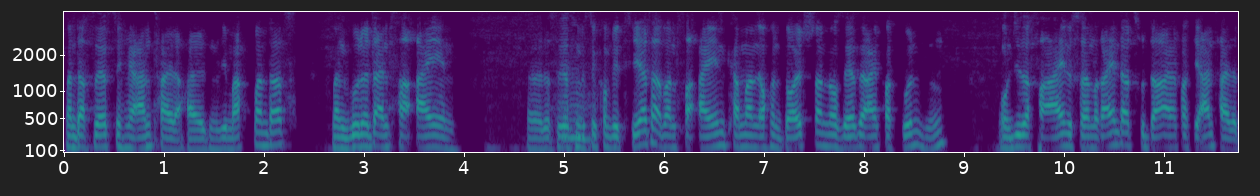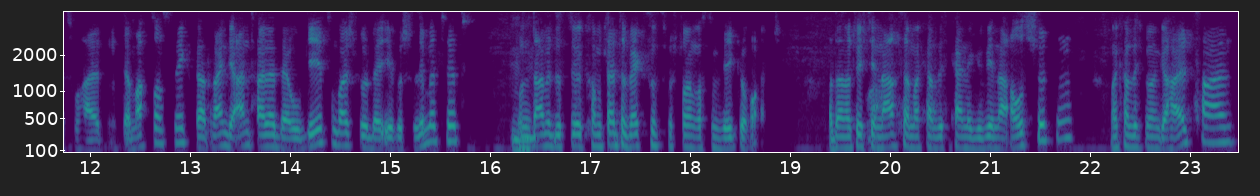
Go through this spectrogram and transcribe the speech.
man darf selbst nicht mehr Anteile halten. Wie macht man das? Man gründet einen Verein. Äh, das ist jetzt ein ah. bisschen komplizierter, aber einen Verein kann man auch in Deutschland noch sehr, sehr einfach gründen. Und dieser Verein ist dann rein dazu da, einfach die Anteile zu halten. Der macht sonst nichts, der hat rein die Anteile der UG zum Beispiel oder der irische Limited mhm. und damit ist die komplette Wechselbesteuerung aus dem Weg geräumt. Hat dann natürlich wow. den Nachteil, man kann sich keine Gewinne ausschütten, man kann sich nur ein Gehalt zahlen,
